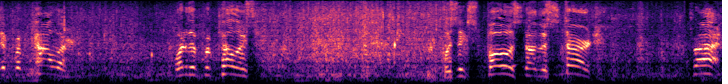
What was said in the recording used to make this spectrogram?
The propeller. One of the propellers was exposed on the stern. Right.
